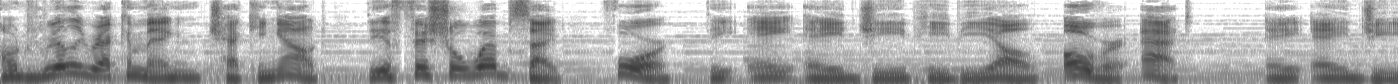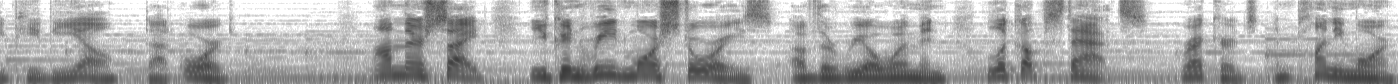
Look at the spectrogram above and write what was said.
I would really recommend checking out the official website for the AAGPBL over at aagpbl.org. On their site, you can read more stories of the real women, look up stats, records, and plenty more.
